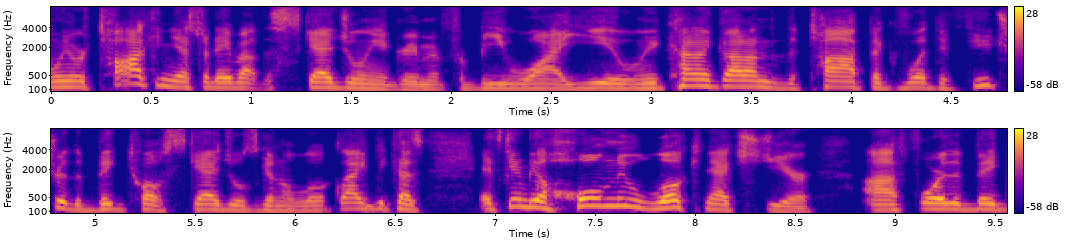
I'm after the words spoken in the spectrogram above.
we were talking yesterday about the scheduling agreement for BYU. And we kind of got onto the topic of what the future of the Big 12 schedule is going to look like because it's going to be a whole new look next year uh, for the Big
